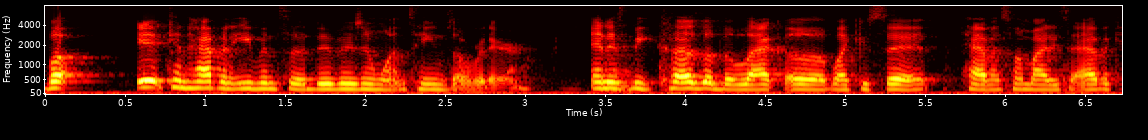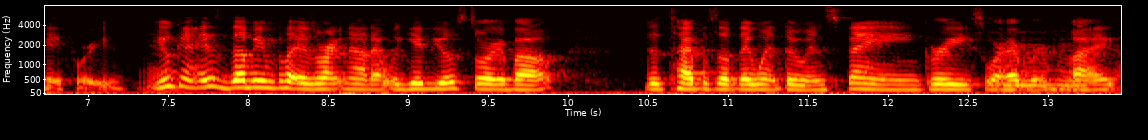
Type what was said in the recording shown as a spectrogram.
But it can happen even to Division One teams over there, and it's because of the lack of, like you said, having somebody to advocate for you. You can. It's WM players right now that would give you a story about the type of stuff they went through in Spain, Greece, wherever. Like,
